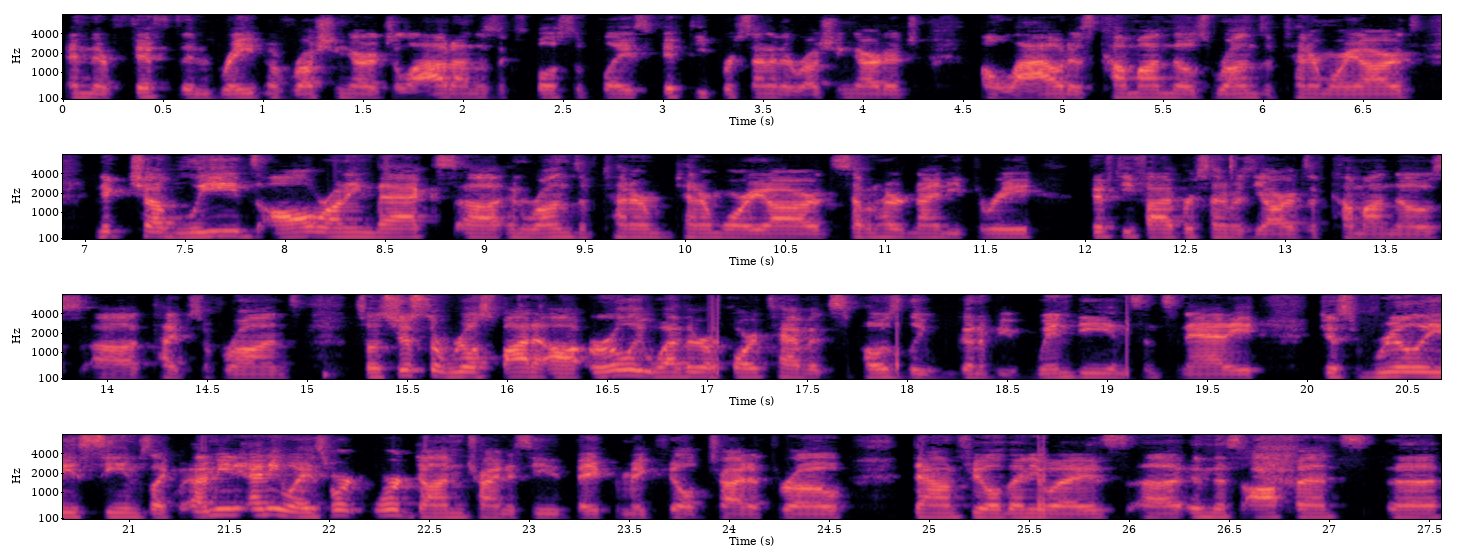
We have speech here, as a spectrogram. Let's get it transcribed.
and their fifth in rate of rushing yardage allowed on those explosive plays. 50% of the rushing yardage allowed has come on those runs of 10 or more yards. Nick Chubb leads all running backs uh, in runs of 10 or, 10 or more yards, 793. 55% of his yards have come on those uh, types of runs. So it's just a real spot. Uh, early weather reports have it supposedly going to be windy in Cincinnati. Just really seems like, I mean, anyways, we're, we're done trying to see Baker Mayfield try to throw downfield, anyways, uh, in this offense. Uh,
